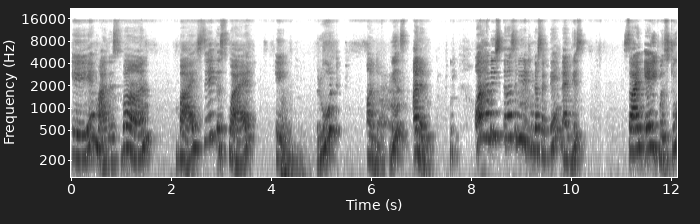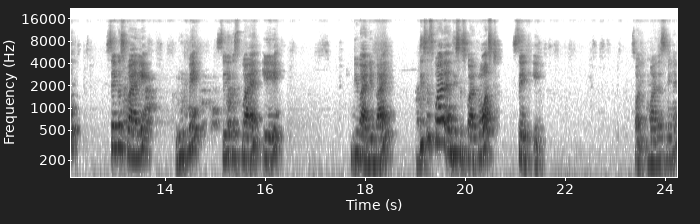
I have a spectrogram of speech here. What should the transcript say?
a minus 1 by sec square a root under means under root okay. और हमें इस तरह से भी रिटर्न कर सकते हैं? Like this sine a equals to sec square A root में sec square A divided by this square and this square crossed sec A sorry minus में है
